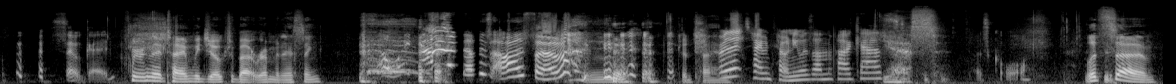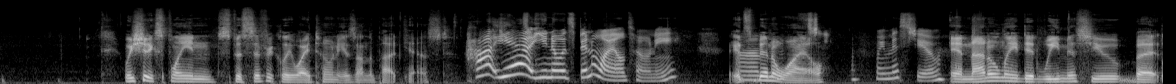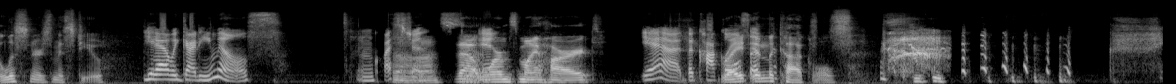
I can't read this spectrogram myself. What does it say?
so good. Remember that time we joked about reminiscing? Oh my god, that was awesome. Mm, good times. Remember that time Tony was on the podcast? Yes. That was cool. Let's uh we should explain specifically why Tony is on the podcast. Hi, yeah, you know, it's been a while, Tony. It's um, been a while. We missed you. And not only did we miss you, but listeners missed you. Yeah, we got emails and questions. Uh, that and, warms my heart. Yeah, the cockles. Right in the cockles.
